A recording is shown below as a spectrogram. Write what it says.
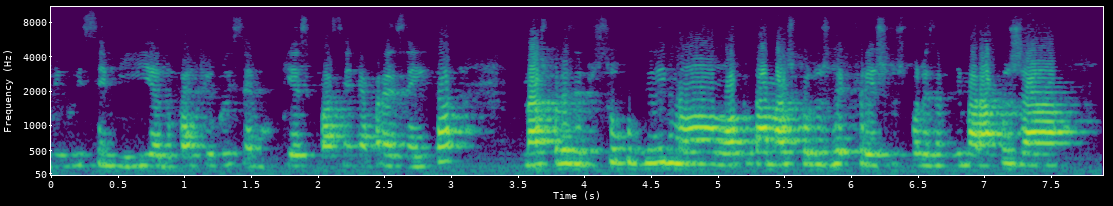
de glicemia, do perfil glicêmico que esse paciente apresenta. Mas, por exemplo, suco de limão, optar mais pelos refrescos, por exemplo, de maracujá,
